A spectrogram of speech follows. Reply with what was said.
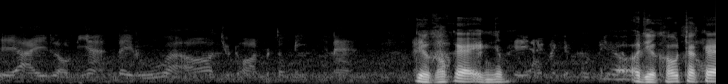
AI เหล่านี้ได้รู้ว่าอ๋อจุดอ่อนมันตรงนี้นะเดี๋ยวเขาแก้เองใช่ไหม AI ก็จะพูดผิดเออเดี๋ยวเขาจะแก้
